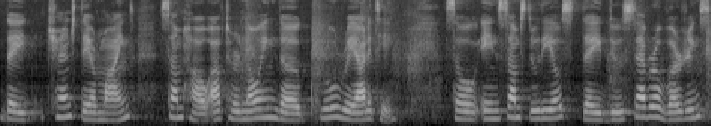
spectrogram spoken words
they change their mind somehow after knowing the cruel reality. So, in some studios, they do several versions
